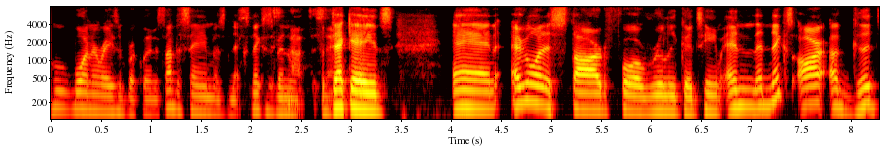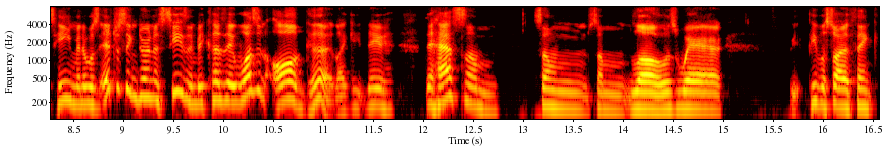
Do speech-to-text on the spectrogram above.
who born and raised in Brooklyn, it's not the same as Knicks. Knicks has It's been not for same. decades, and everyone is starved for a really good team. And the Knicks are a good team, and it was interesting during the season because it wasn't all good. Like they they had some some some lows where people started to think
